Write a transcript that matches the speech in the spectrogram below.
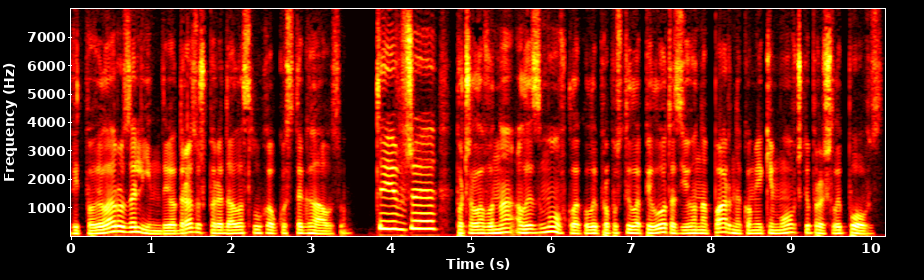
Відповіла Розалінда і одразу ж передала слухавку Стекгаузу. Ти вже. почала вона, але змовкла, коли пропустила пілота з його напарником, які мовчки пройшли повз.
